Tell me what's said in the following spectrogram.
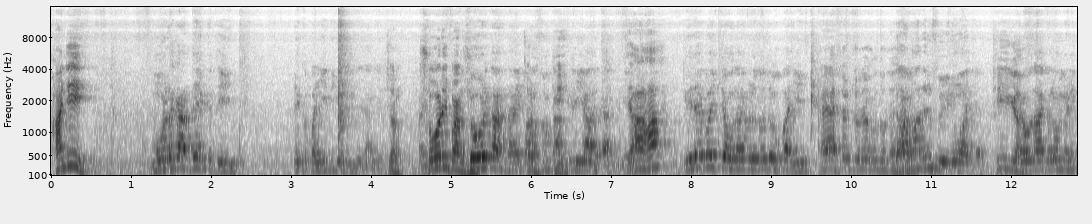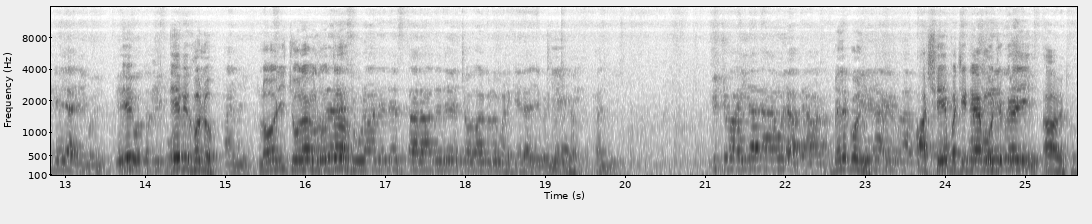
ਹਾਂਜੀ। ਮੁੱਲ ਕਰਦੇ ਇੱਕ 30 ਇੱਕ ਪੰਜੀ ਦੀ ਝੋਟੀ ਦੇ ਦਾਂਗੇ। ਚਲੋ, ਹਾਂਜੀ। ਛੋੜ ਹੀ 500 ਛੋੜ ਕਰਦਾ ਚਲੋ, 500 ਕਰ ਠੀਕ। ਕੇ ਯਾਰ ਕਰ ਤੇ ਦਈਏ ਆਹਾ ਇਹਦੇ ਕੋਲ 14 ਕਿਲੋ ਦੁੱਧ ਹੋਊ ਭਾਜੀ। ਐਸ ਚੋਰੇ ਕੋਲ ਦੁੱਧ ਦਾਮਾ ਹੈ ਦਿਨ ਸੂਈ ਨੂੰ ਅੱਜ। ਠੀਕ ਆ। 14 ਕਿਲੋ ਮਿਣ ਕੇ ਲੈ ਜੇ ਕੋਈ। ਇਹ ਵੀ ਉਧਰ ਦੀ ਇਹ ਇਹ ਵੀ ਖੋਲੋ। ਹਾਂਜੀ। ਲਓ ਜੀ ਚੋਰਾ ਕੋਲ ਦੁੱਧ ਆ। 16 ਦੇ ਦੇ 17 ਦੇ ਦੇ 14 ਕਿਲੋ ਮਿਣ ਕੇ ਲੈ ਜੇ ਕੋਈ ਠੀਕ ਮੇਰਾ ਆ। ਹਾਂਜੀ। ਵੀ ਚਵਾਈ ਦਾ ਟਾਈਮ ਹੋਇਆ ਪਿਆ ਹੁਣ। ਬਿਲਕੁਲ ਜੀ। ਆ 6 25 ਟਾਈਮ ਹੋ ਚੁੱਕਾ ਜੀ। ਆ ਵੇਖੋ।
